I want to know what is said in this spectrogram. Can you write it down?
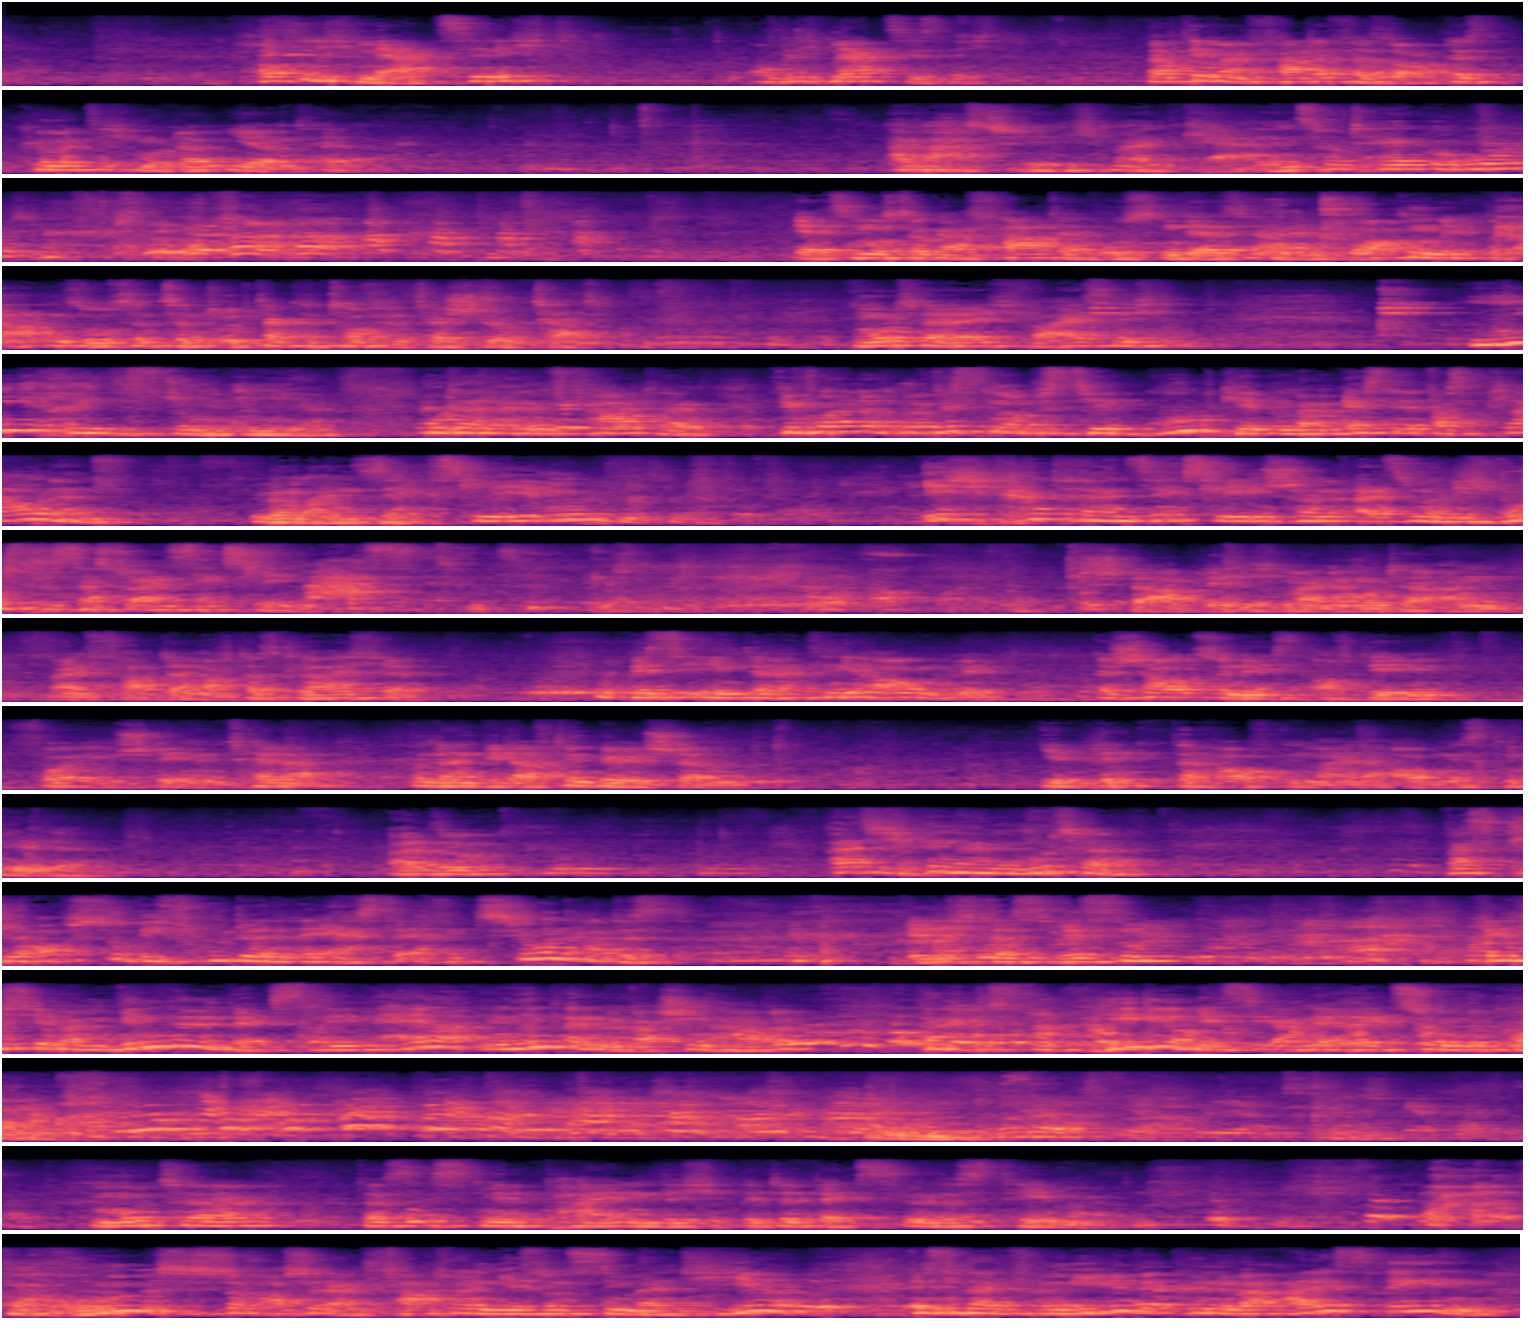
Hoffentlich merkt sie nicht, hoffentlich merkt sie es nicht. Nachdem mein Vater versorgt ist, kümmert sich Mutter um ihren Teller. Aber hast du dir nicht mal einen Kerl ins Hotel geholt? Jetzt muss sogar Vater wussten, der sich einen Brocken mit Bratensoße zerdrückter Kartoffeln verschluckt hat. Mutter, ich weiß nicht, Nie redest du mit mir oder deinem Vater. Wir wollen doch nur wissen, ob es dir gut geht und beim Essen etwas plaudern. Über mein Sexleben? Ich kannte dein Sexleben schon, als du noch nicht wusstest, dass du ein Sexleben hast. Starr ich meine Mutter an. Mein Vater macht das Gleiche. Bis sie ihm direkt in die Augen blickt. Er schaut zunächst auf den vor ihm stehenden Teller und dann wieder auf den Bildschirm. Ihr Blick darauf in meine Augen ist milde. Also, also ich bin deine Mutter. Was glaubst du, wie früh du deine erste Erektion hattest? Will ich das wissen? Wenn ich dir beim Windeln wechseln den Hintern gewaschen habe, dann hast du regelmäßig eine Erektion bekommen. Mutter, das ist mir peinlich, bitte wechsel das Thema. Warum? Es ist doch außer deinem Vater und mir sonst niemand hier. Wir sind deine Familie, wir können über alles reden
